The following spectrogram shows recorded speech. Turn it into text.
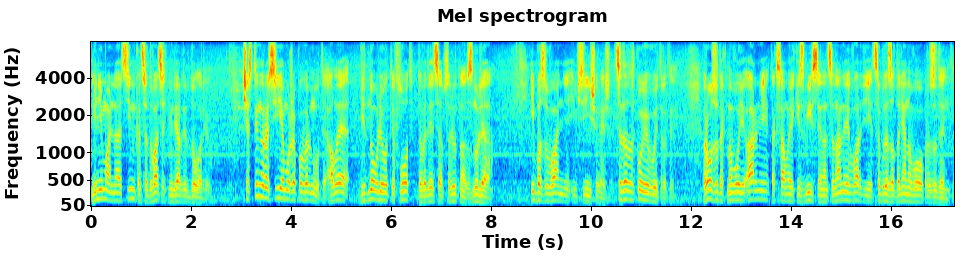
Мінімальна оцінка це 20 мільярдів доларів. Частину Росія може повернути, але відновлювати флот доведеться абсолютно з нуля. І базування, і всі інші речі. Це додаткові витрати. Розвиток нової армії, так само як і зміцнення Національної гвардії, це буде завдання нового президента.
